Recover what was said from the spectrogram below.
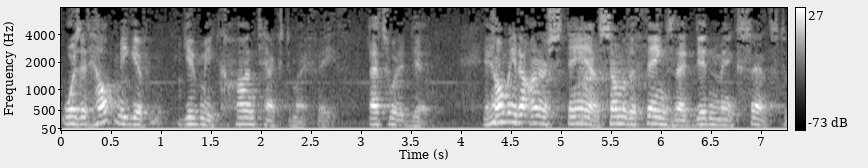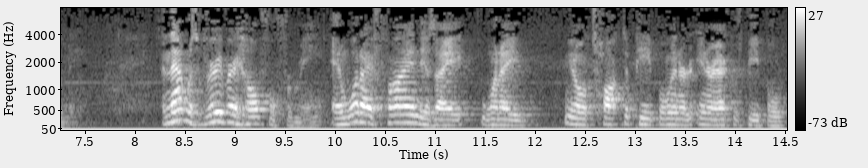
was it helped me give, give me context to my faith. That's what it did. It helped me to understand some of the things that didn't make sense to me. And that was very, very helpful for me. And what I find is I, when I, you know, talk to people, inter- interact with people,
